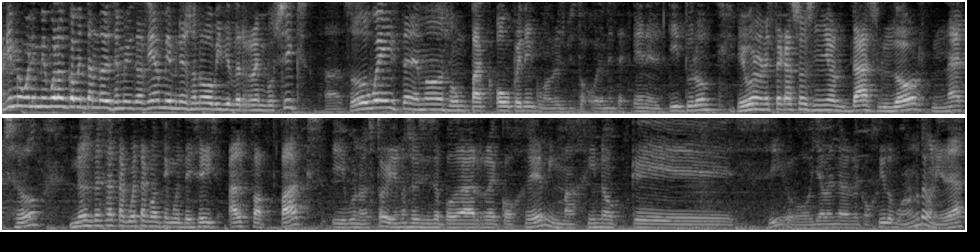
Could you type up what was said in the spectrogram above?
Aquí me huelen, me vuelan comentando desde mi habitación, bienvenidos a un nuevo vídeo de Rainbow Six. As always tenemos un pack opening, como habréis visto obviamente en el título. Y bueno, en este caso el señor Dash Lord Nacho nos deja esta cuenta con 56 Alpha Packs. Y bueno, esto yo no sé si se podrá recoger, imagino que sí, o ya vendrá recogido, bueno, no tengo ni idea.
